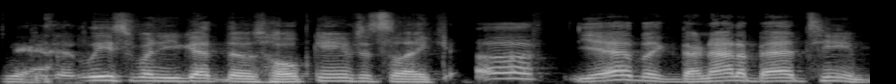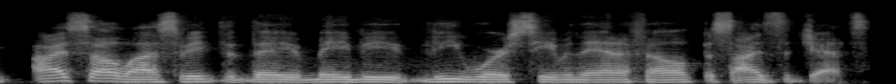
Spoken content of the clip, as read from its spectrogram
Yeah, 'Cause at least when you get those hope games it's like uh yeah like they're not a bad team. I saw last week that they may be the worst team in the NFL besides the Jets.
